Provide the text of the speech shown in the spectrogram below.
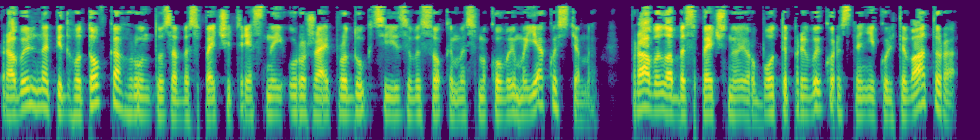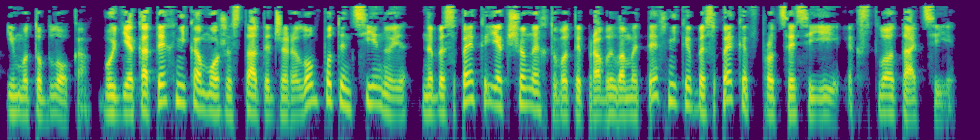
Правильна підготовка ґрунту забезпечить рясний урожай продукції з високими смаковими якостями. Правила безпечної роботи при використанні культиватора і мотоблока. Будь-яка техніка може стати джерелом потенційної небезпеки, якщо нехтувати правилами техніки безпеки в процесі її експлуатації.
